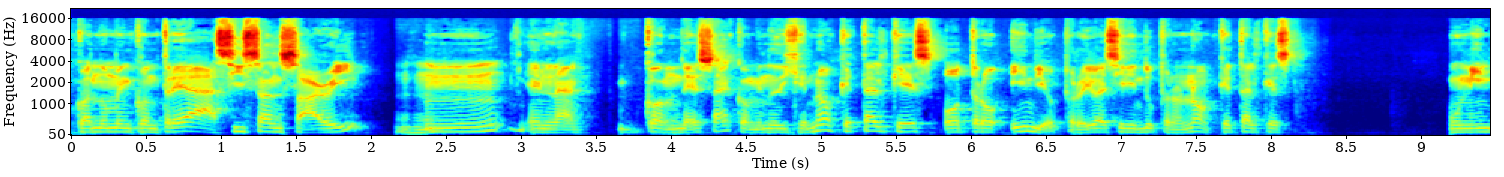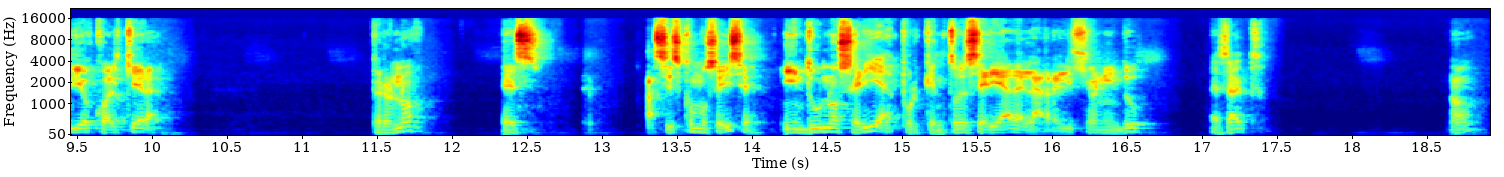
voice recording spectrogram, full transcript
Cuando me encontré a Aziz Ansari Ujú. mm, en la Condesa comiendo, dije, no, ¿qué tal que es otro indio? Pero iba a decir hindú, pero no, ¿qué tal que es un indio cualquiera? Pero no, es así es como se dice. Hindú no sería, porque entonces sería de la religión hindú, Exacto. ¿no?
